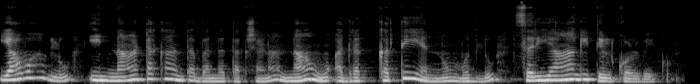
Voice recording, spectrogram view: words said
ಯಾವಾಗಲೂ ಈ ನಾಟಕ ಅಂತ ಬಂದ ತಕ್ಷಣ ನಾವು ಅದರ ಕಥೆಯನ್ನು ಮೊದಲು ಸರಿಯಾಗಿ ತಿಳ್ಕೊಳ್ಬೇಕು.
